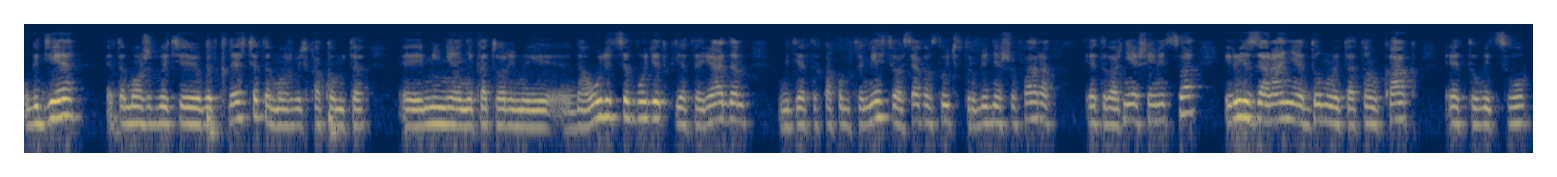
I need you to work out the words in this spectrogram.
Где? Это может быть в Эткнесте, это может быть в каком-то Э, меняне, который мы на улице будет, где-то рядом, где-то в каком-то месте. Во всяком случае, трубление шуфара – это важнейшая мецва. И люди заранее думают о том, как эту мецву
